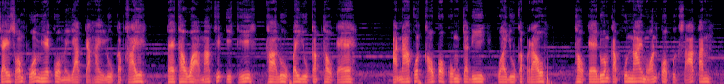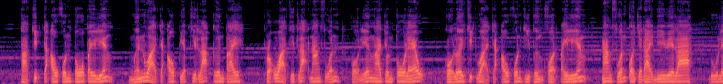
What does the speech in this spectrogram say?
ใจสองผัวเมียก็ไม่อยากจะให้ลูกกับใคร แต่ถ้าว่ามาคิดอีกที ถ้าลูกไปอยู่กับเท่าแกอนาคตเขาก็คงจะดีกว่าอยู่กับเรา เท่าแก่ดวงกับคุณนายหมอนก็ปรึกษากัน ถ้าคิดจะเอาคนโตไปเลี้ยง เหมือนว่าจะเอาเปรียบทิศละเกินไป เพราะว่าทิศละนางสวนก็เลี้ยงมาจนโตแล้ว ก็เลยคิดว่าจะเอาคนที่เพิ่งคลอดไปเลี้ยง นางสวนก็จะได้มีเวลา ดูแล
